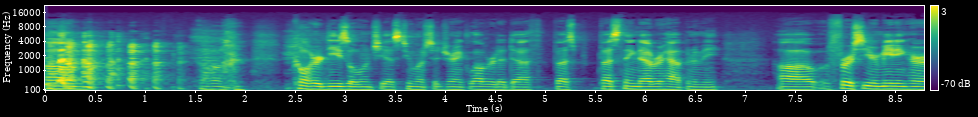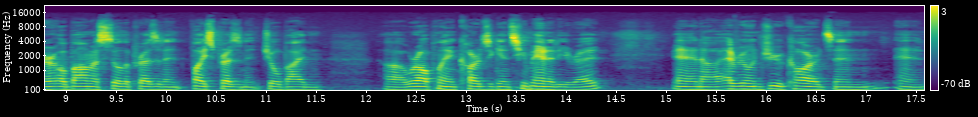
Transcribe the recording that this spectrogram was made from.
Um, uh, call her Diesel when she has too much to drink. Love her to death. Best best thing to ever happen to me. Uh, first year meeting her, Obama's still the president. Vice President Joe Biden. Uh, we're all playing Cards Against Humanity, right? And uh, everyone drew cards, and and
